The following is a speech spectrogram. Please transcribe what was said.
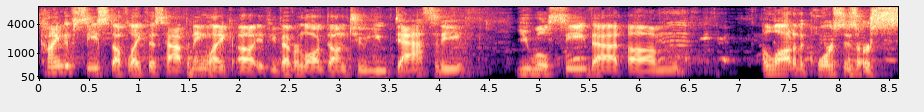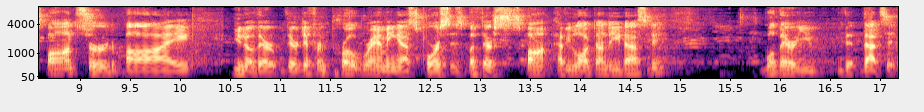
kind of see stuff like this happening. Like uh, if you've ever logged on to Udacity, you will see that um, a lot of the courses are sponsored by, you know, they're they're different programming s courses, but they're spon- Have you logged on to Udacity? Well, there you. Th- that's it.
